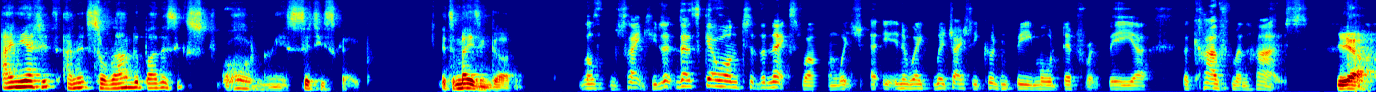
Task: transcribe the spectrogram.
And yet, it's, and it's surrounded by this extraordinary cityscape. It's amazing garden well, thank you. Let, us go on to the next one, which uh, in a way, which actually couldn't be more different. The uh, the Kaufmann House. Yeah,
